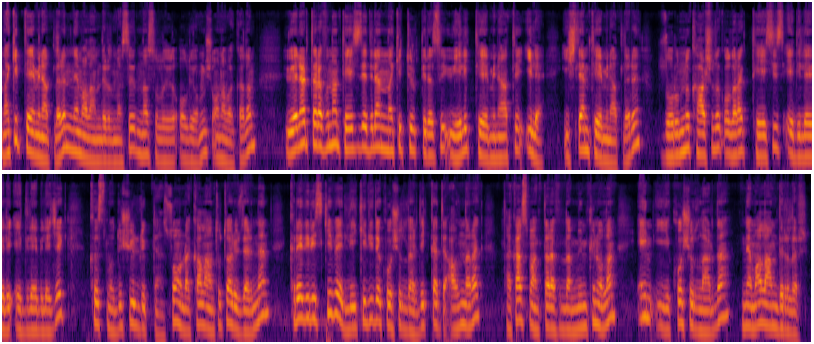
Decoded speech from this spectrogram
Nakit teminatların nemalandırılması nasıl oluyormuş ona bakalım. Üyeler tarafından tesis edilen nakit Türk lirası üyelik teminatı ile işlem teminatları zorunlu karşılık olarak tesis edile, edilebilecek kısmı düşüldükten sonra kalan tutar üzerinden kredi riski ve likidite koşulları dikkate alınarak takas bank tarafından mümkün olan en iyi koşullarda nemalandırılır.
